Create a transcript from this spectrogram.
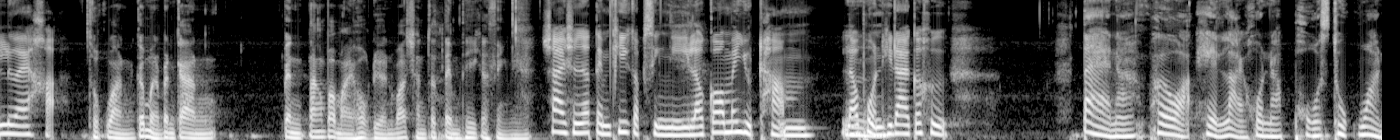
ยๆเรื่อยๆค่ะ ทุกวันก็เหมือนเป็นการเป็นตั้งเป้าหมาย 6 เดือนว่าฉันจะเต็มที่กับสิ่งนี้ ใช่ฉันจะเต็มที่กับสิ่งนี้ แล้วก็ไม่หยุดทำแล้วผลที่ได้ก็คือ แต่นะเพร์ลอะเห็นหลายคนนะโพสต์ทุกวัน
